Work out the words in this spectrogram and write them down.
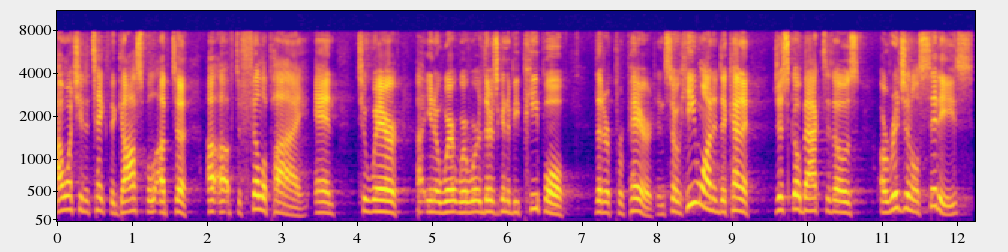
I want you to take the gospel up to, uh, up to Philippi and to where, uh, you know, where, where, where there's going to be people that are prepared. And so he wanted to kind of just go back to those original cities.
